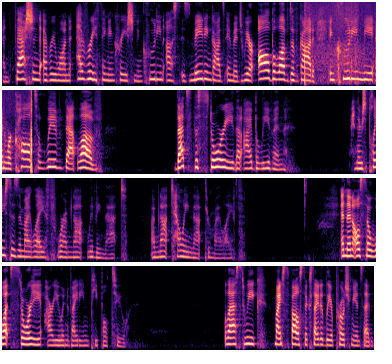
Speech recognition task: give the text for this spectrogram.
and fashioned everyone, everything in creation, including us, is made in God's image. We are all beloved of God, including me, and we're called to live that love. That's the story that I believe in. And there's places in my life where I'm not living that, I'm not telling that through my life. And then also, what story are you inviting people to? Last week, my spouse excitedly approached me and said,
